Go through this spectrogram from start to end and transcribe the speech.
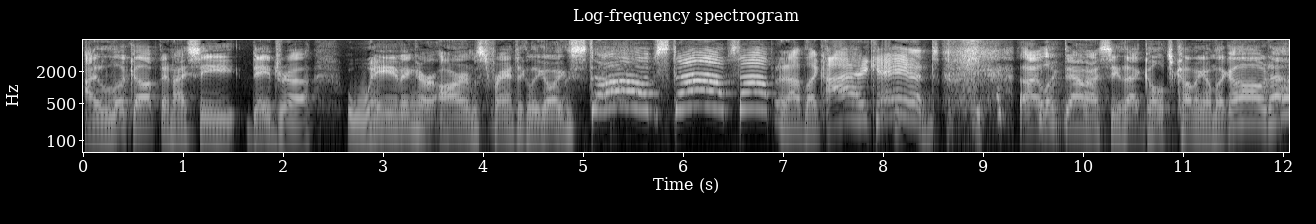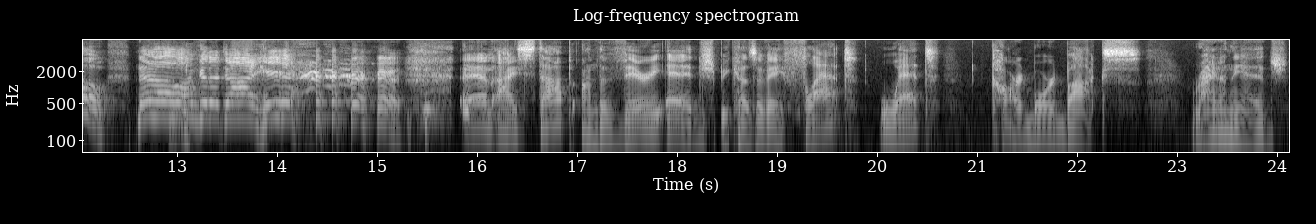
I look up and I see Deidre waving her arms frantically, going, Stop, stop, stop. And I'm like, I can't. I look down, I see that gulch coming. I'm like, oh no, no, I'm going to die here. and I stop on the very edge because of a flat, wet cardboard box right on the edge.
